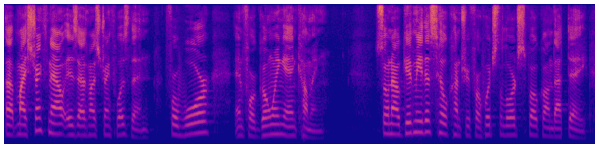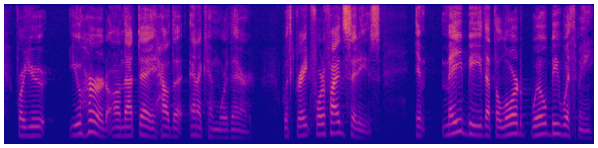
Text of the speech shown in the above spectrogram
uh, my strength now is as my strength was then, for war and for going and coming. So now give me this hill country for which the Lord spoke on that day, for you you heard on that day how the Anakim were there, with great fortified cities. It may be that the Lord will be with me,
